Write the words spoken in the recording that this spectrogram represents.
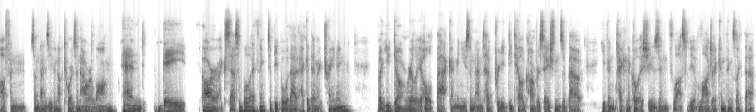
often sometimes even up towards an hour long. And they are accessible i think to people without academic training but you don't really hold back. I mean you sometimes have pretty detailed conversations about even technical issues in philosophy of logic and things like that.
